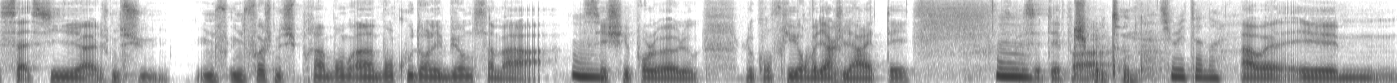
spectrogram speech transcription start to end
ça, si euh, je me suis une, une fois, je me suis pris un bon, un bon coup dans les burnes, ça m'a Mhm. séché pour le, le, le conflit. On va dire que je l'ai arrêté. Parce hmm, que c'était pas. Tu m'étonnes. Tu m'étonnerais. Ah ouais, et hum,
